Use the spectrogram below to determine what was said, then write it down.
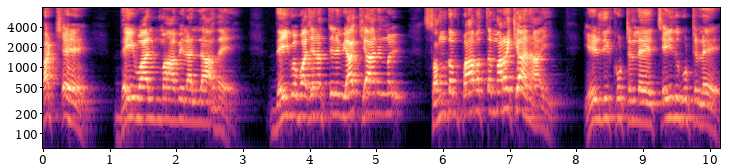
പക്ഷേ ദൈവാത്മാവിലല്ലാതെ ദൈവവചനത്തിന് വ്യാഖ്യാനങ്ങൾ സ്വന്തം പാപത്തെ മറയ്ക്കാനായി എഴുതിക്കൂട്ടല്ലേ ചെയ്തു കൂട്ടല്ലേ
